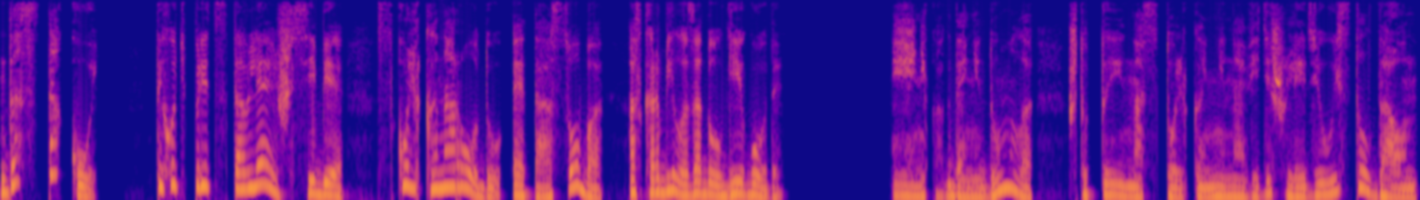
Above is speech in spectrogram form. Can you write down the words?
«Да с такой! Ты хоть представляешь себе, сколько народу эта особа оскорбила за долгие годы?» «Я никогда не думала, что ты настолько ненавидишь леди Уистлдаун»,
